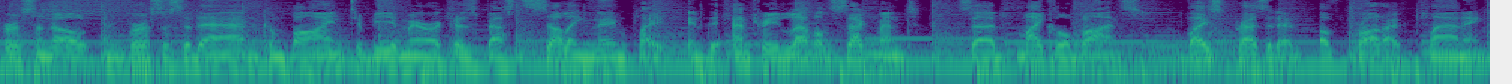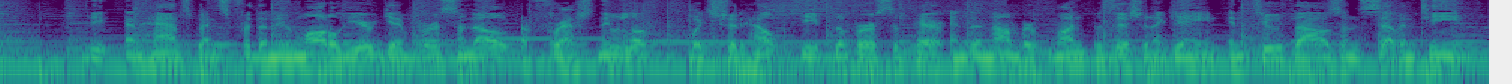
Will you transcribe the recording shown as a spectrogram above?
Versa Note and Versa Sedan combined to be America's best-selling nameplate in the entry-level segment, said Michael Bunce, Vice President of Product Planning. The enhancements for the new model year give Versa Note a fresh new look, which should help keep the Versa pair in the number one position again in 2017.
